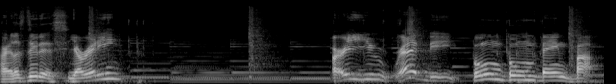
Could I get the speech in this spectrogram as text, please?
right. Let's do this. Y'all ready? Are you ready? Boom, boom, bang, bop.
